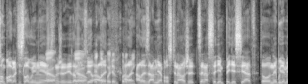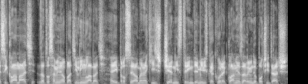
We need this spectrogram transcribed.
som bola v Bratislavu, je mne Jo, jasné, že je tam jo, rozdiel, je to ale, ale, ale za mňa proste naozaj, že cena 7,50, to nebudeme si klamať, za to sa mi neoplatí link labať, hej, proste, alebo nejaký čierny stream, kde mi vyskakujú reklamy a zaverím do počítač,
